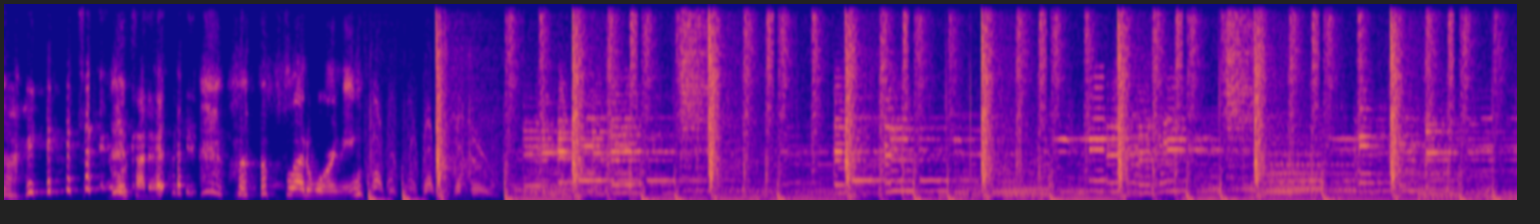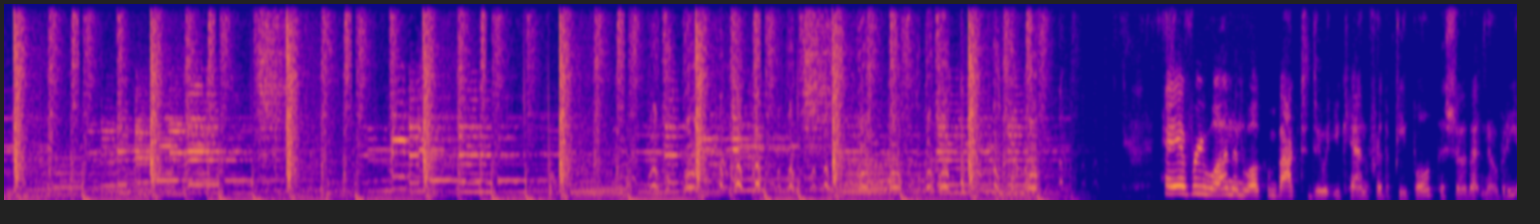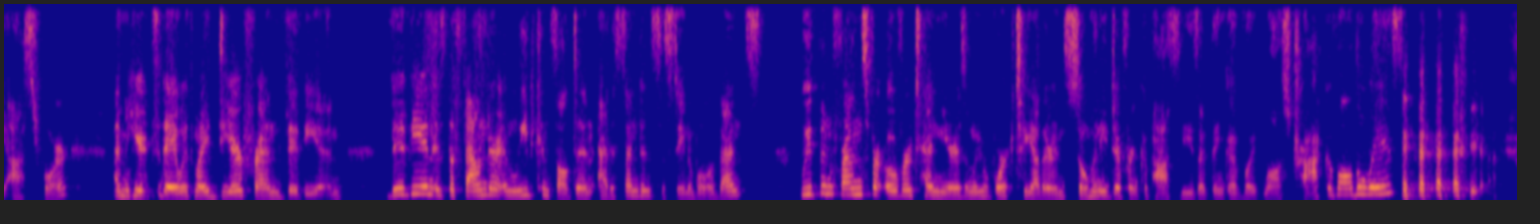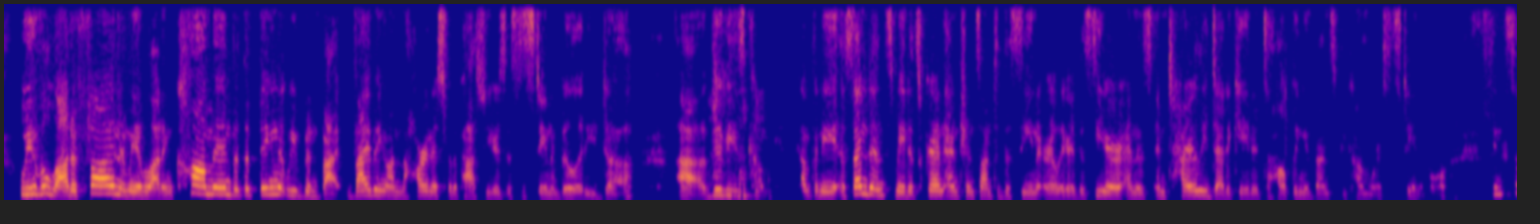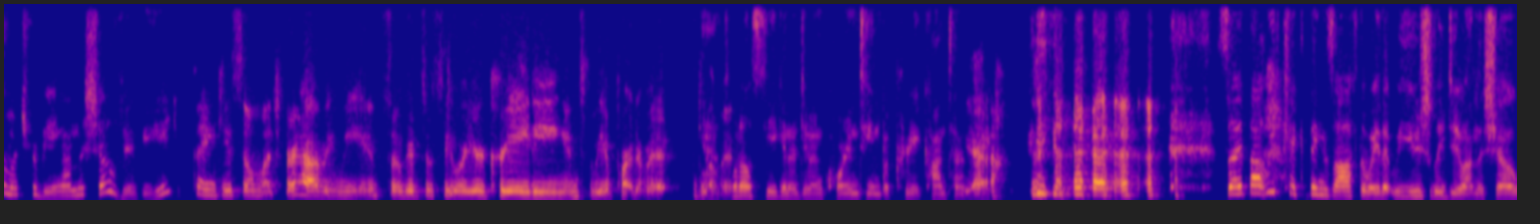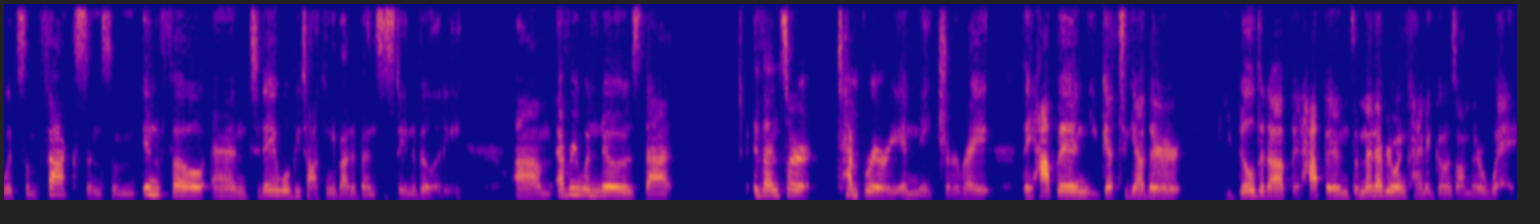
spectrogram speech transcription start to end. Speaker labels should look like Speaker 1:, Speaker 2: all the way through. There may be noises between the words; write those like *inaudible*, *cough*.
Speaker 1: Sorry.
Speaker 2: okay, we'll cut it. *laughs*
Speaker 1: Flood warning.
Speaker 2: Hey everyone, and welcome back to Do What You Can for the People, the show that nobody asked for. I'm here today with my dear friend Vivian. Vivian is the founder and lead consultant at Ascendance Sustainable Events. We've been friends for over 10 years and we've worked together in so many different capacities. I think I've like lost track of all the ways. *laughs*
Speaker 1: yeah.
Speaker 2: We have a lot of fun and we have a lot in common, but the thing that we've been vibing on the hardest for the past few years is sustainability, duh. Uh, Vivi's com- *laughs* company Ascendance made its grand entrance onto the scene earlier this year and is entirely dedicated to helping events become more sustainable. Thanks so much for being on the show, Vivi.
Speaker 1: Thank you so much for having me. It's so good to see what you're creating and to be a part of it. Love
Speaker 2: yeah,
Speaker 1: it.
Speaker 2: What else are you gonna do in quarantine but create content?
Speaker 1: Yeah.
Speaker 2: right? *laughs* *laughs* so I thought we'd kick things off the way that we usually do on the show with some facts and some info. And today we'll be talking about event sustainability. Um, everyone knows that events are temporary in nature, right? They happen, you get together, you build it up, it happens, and then everyone kind of goes on their way.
